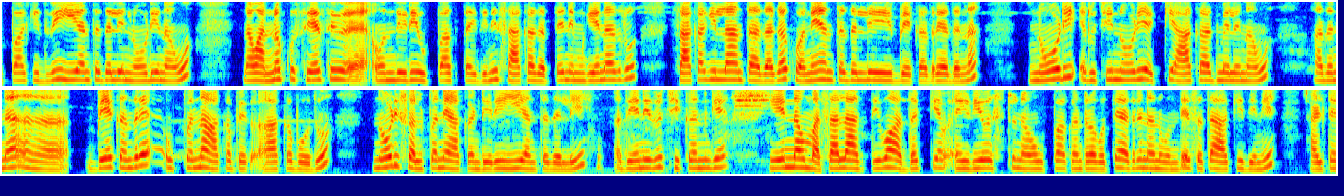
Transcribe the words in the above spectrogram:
ಉಪ್ಪು ಹಾಕಿದ್ವಿ ಈ ಹಂತದಲ್ಲಿ ನೋಡಿ ನಾವು ನಾವು ಅನ್ನಕ್ಕೂ ಸೇರಿಸಿ ಒಂದು ಉಪ್ಪು ಹಾಕ್ತಾಯಿದ್ದೀನಿ ಸಾಕಾಗತ್ತೆ. ನಿಮಗೇನಾದರೂ ಸಾಕಾಗಿಲ್ಲ ಅಂತ ಆದಾಗ ಕೊನೆ ಹಂತದಲ್ಲಿ ಬೇಕಾದರೆ ಅದನ್ನು ನೋಡಿ, ರುಚಿ ನೋಡಿ ಅಕ್ಕಿ ಹಾಕಾದ್ಮೇಲೆ ನಾವು ಅದನ್ನು ಬೇಕಂದರೆ ಉಪ್ಪನ್ನು ಹಾಕಬೇಕು, ಹಾಕಬೋದು. ನೋಡಿ ಸ್ವಲ್ಪನೇ ಹಾಕೊಂಡಿರಿ ಈ ಹಂತದಲ್ಲಿ. ಅದೇನಿದ್ರು ಚಿಕನ್ಗೆ ಏನು ನಾವು ಮಸಾಲ ಹಾಕ್ತೀವೋ ಅದಕ್ಕೆ ಹಿಡಿಯೋಷ್ಟು ನಾವು ಉಪ್ಪು ಹಾಕೊಂಡ್ರೆ ಆಗುತ್ತೆ ಆದರೆ ನಾನು ಒಂದೇ ಸತ ಹಾಕಿದ್ದೀನಿ. ಅಳತೆ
